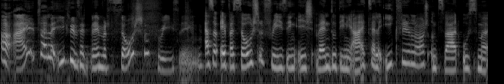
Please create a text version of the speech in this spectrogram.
Ah, Eizellen eingeführt, das nennen wir Social Freezing. Also eben Social Freezing ist, wenn du deine Eizellen eingefrieren lässt, und zwar aus einem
